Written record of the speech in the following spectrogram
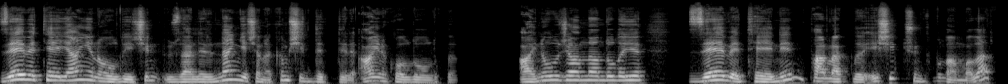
Z ve T yan yana olduğu için üzerlerinden geçen akım şiddetleri aynı kolda oldukları aynı olacağından dolayı Z ve T'nin parlaklığı eşit çünkü bu lambalar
